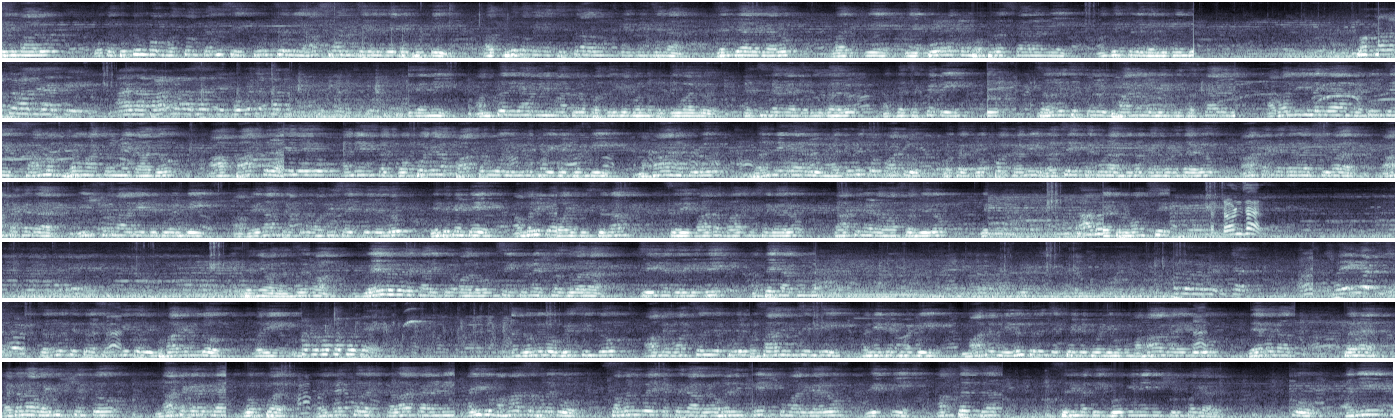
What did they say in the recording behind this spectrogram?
సినిమాలు ఒక కుటుంబం మొత్తం కలిసి కూర్చొని ఆస్వాదించగలిగేటటువంటి అద్భుతమైన చిత్రాలను నిర్మించిన జంధ్యాల గారు వారికి ఈ పూర్ణకుంభ పురస్కారాన్ని అందించడం జరుగుతుంది. నరసరాజు గారికి ఆయన కానీ అంతర్యామిని మాత్రం పత్రిక కొన్న ప్రతి వాళ్ళు ఖచ్చితంగా చదువుతారు. అంత చక్కటి చలనచిత్ర విభాగంలో వీరికి సత్కారం అవలీలగా నటించే సామర్థ్యం మాత్రమే కాదు ఆ పాత్ర లేరు అనేంత గొప్పగా పాత్రలో ఉండిపోయేటటువంటి మహానటుడు బన్నీ గారు నటుడితో పాటు ఒక గొప్ప కవి రచయిత కూడా అందులో కనబడతాడు. ఆటకథ శివ ఆటకథ ఈశ్వర అనేటటువంటి ఆ వేదాంత అతిశక్తి లేదు. ఎందుకంటే అమెరికా స్వాగతిస్తున్నాం శ్రీ బాదం బాలకృష్ణ గారు కాకినాడ వాస్తవ్యులు. చూడండి సార్. ధన్యవాదాలు. సార్ మా వేల వేల కార్యక్రమాలు వంశీ ఇంటర్నేషనల్ ద్వారా చేయడం జరిగింది. అంతేకాకుండా చలనచిత్ర సంగీత విభాగంలో మరి కొట్టకపోతే జోలిలో వేసిందో ఆమె వాత్సల్య పూరి ప్రసాదించింది అనేటటువంటి మాటలు నిరంతరం చెప్పేటటువంటి ఒక మహాగాయకుడు దేవదాస్. తన నటనా వైదుష్యంతో నాటకరంగా గొప్ప రంగస్థల కళాకారిణి ఐదు మహాసభలకు సమన్వయకర్తగా వ్యవహరించి రమేష్ కుమార్ గారు వీరికి అంతర్జాత శ్రీమతి గోగినేని శిల్ప గారు. అనేక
